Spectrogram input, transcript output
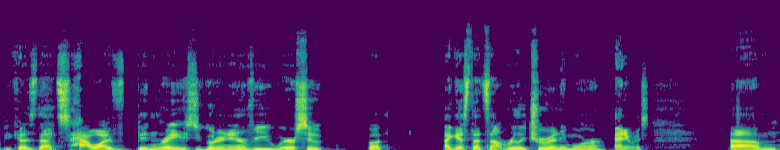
because that's how I've been raised. You go to an interview, you wear a suit. But I guess that's not really true anymore. Anyways, um,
